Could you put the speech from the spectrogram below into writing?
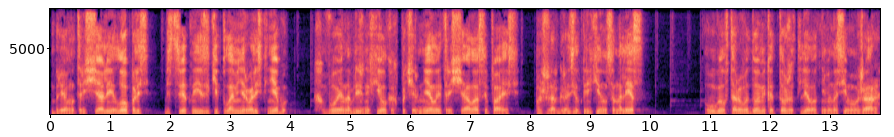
Бревна трещали и лопались, бесцветные языки пламени рвались к небу. Хвоя на ближних елках почернела и трещала, осыпаясь. Пожар грозил перекинуться на лес. Угол второго домика тоже тлел от невыносимого жара.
